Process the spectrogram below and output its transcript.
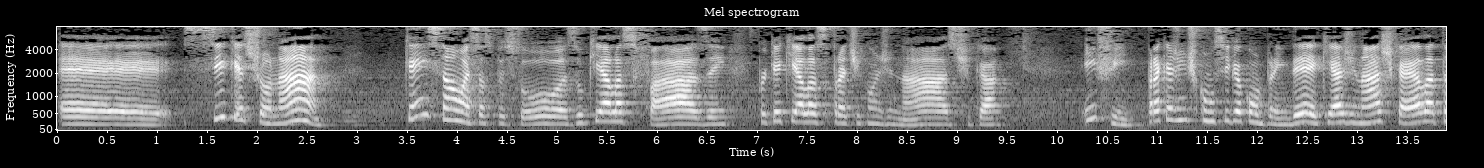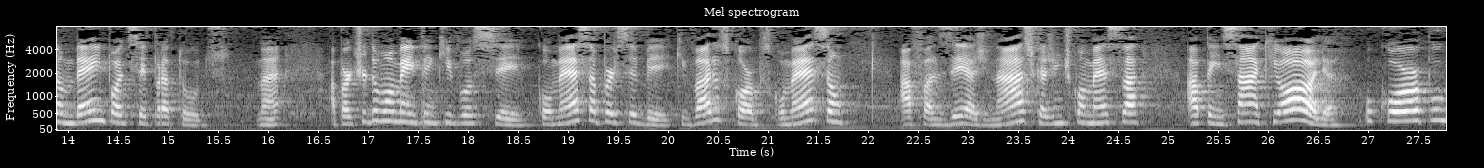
é, se questionar quem são essas pessoas, o que elas fazem, por que, que elas praticam ginástica, enfim, para que a gente consiga compreender que a ginástica ela também pode ser para todos, né? A partir do momento em que você começa a perceber que vários corpos começam a fazer a ginástica, a gente começa a pensar que, olha, o corpo,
